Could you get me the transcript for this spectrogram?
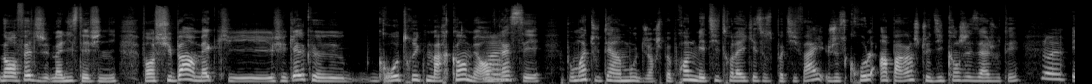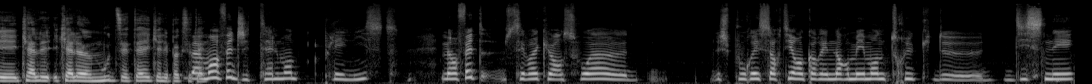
Non, en fait, je- ma liste est finie. Enfin, je suis pas un mec qui. J'ai quelques gros trucs marquants, mais en Ouais. vrai, c'est. Pour moi, tout est un mood. Genre, je peux prendre mes titres likés sur Spotify, je scroll un par un, je te dis quand je les ai ajoutés, Ouais. et quel, et quel euh, mood c'était, et quelle époque c'était. Bah, moi, en fait, j'ai tellement de playlists. Mais en fait, c'est vrai qu'en soi, euh, je pourrais sortir encore énormément de trucs de Disney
